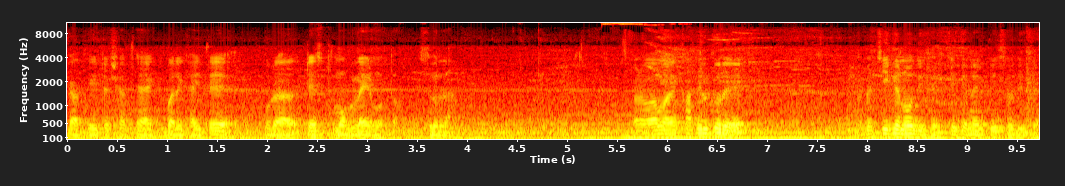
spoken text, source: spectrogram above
সাথে এটার সাথে একবারে খাইতে পুরা টেস্ট মোগলাইয়ের মতো। বিসমিল্লাহ। আর আমার খাতিল করে একটা চিকেনও দিছে চিকেনের পিসও দিছে।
